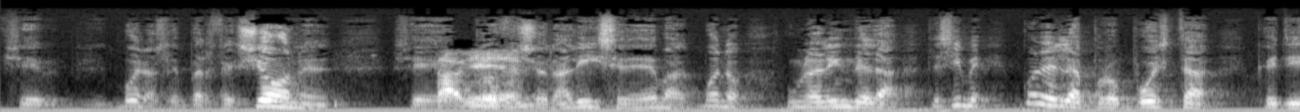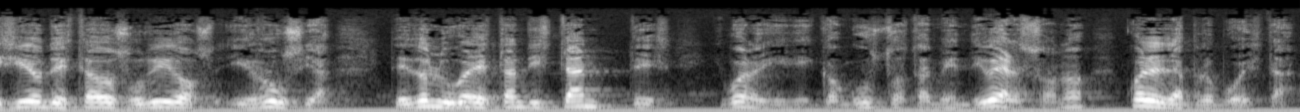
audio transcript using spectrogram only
se, bueno, se perfeccionen, se profesionalicen y demás. Bueno, una linda edad. Decime, ¿cuál es la propuesta que te hicieron de Estados Unidos y Rusia, de dos lugares tan distantes y bueno, y con gustos también diversos, ¿no? ¿Cuál es la propuesta?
